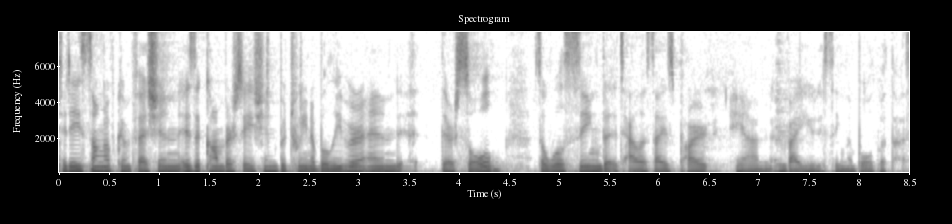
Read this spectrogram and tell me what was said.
Today's song of confession is a conversation between a believer and their soul. So we'll sing the italicized part and invite you to sing the bold with us.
